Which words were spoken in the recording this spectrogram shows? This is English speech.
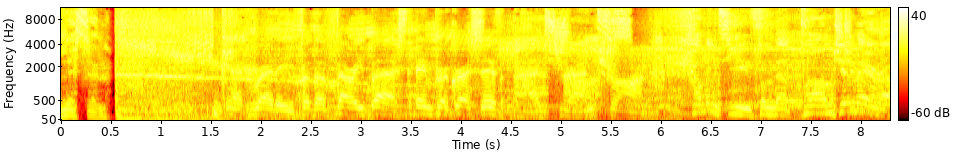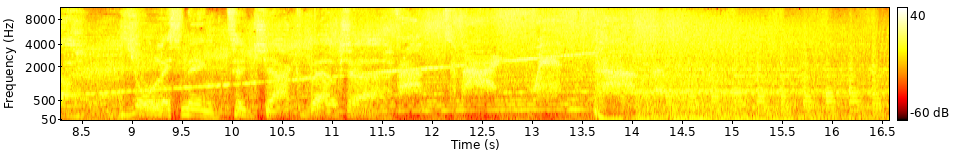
Listen. Get ready for the very best in progressive and trance. Coming to you from the Palm Jumeirah, you're listening to Jack Belcher. From Dubai with love.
